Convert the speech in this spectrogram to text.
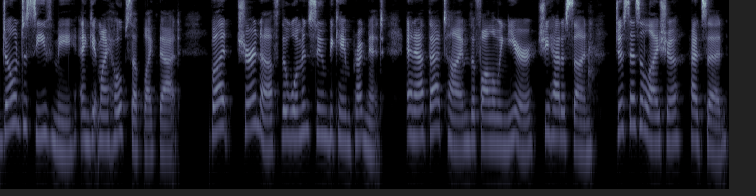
don't deceive me and get my hopes up like that. But, sure enough, the woman soon became pregnant, and at that time, the following year, she had a son, just as Elisha had said.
